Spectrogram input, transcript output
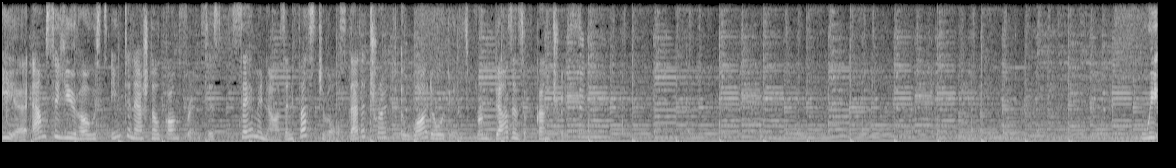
year, MCU hosts international conferences, seminars and festivals that attract a wide audience from dozens of countries. We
